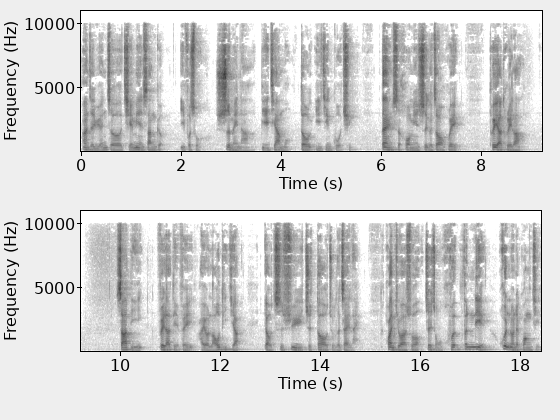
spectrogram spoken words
按着原则，前面三个以弗所、士美拿、别加摩都已经过去，但是后面四个召会。推亚推拉、沙迪、费拉铁菲，还有老底家，要持续直到主的再来。换句话说，这种分分裂、混乱的光景，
